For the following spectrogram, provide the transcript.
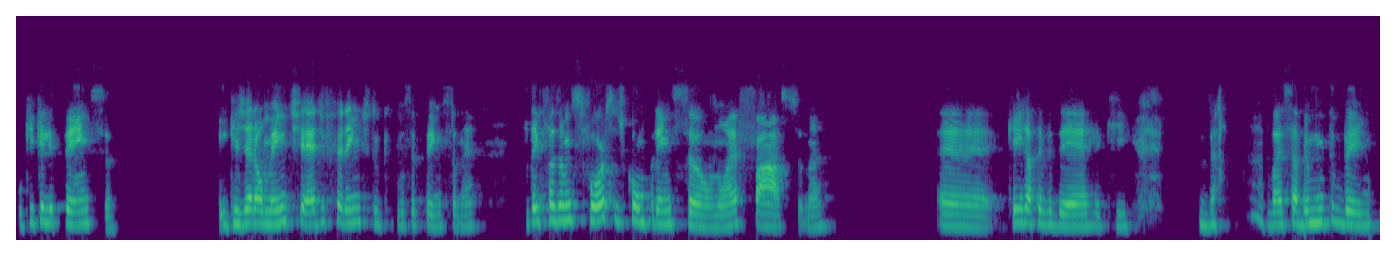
o que, que ele pensa, e que geralmente é diferente do que você pensa, né? Você tem que fazer um esforço de compreensão, não é fácil, né? É, quem já teve DR aqui vai saber muito bem.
